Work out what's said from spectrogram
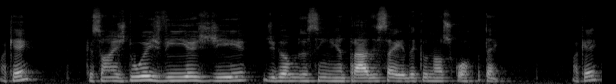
ok? Que são as duas vias de, digamos assim, entrada e saída que o nosso corpo tem, ok?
